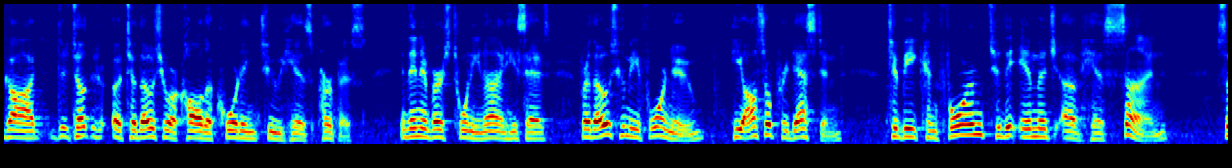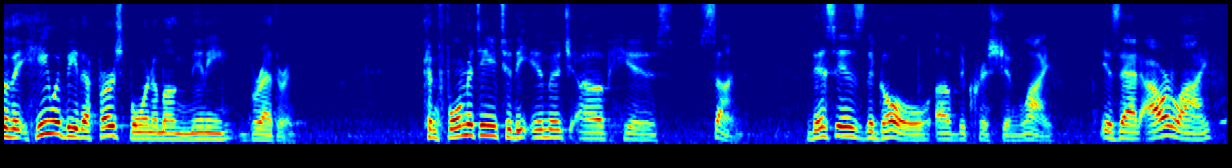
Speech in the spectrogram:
God, to, to, uh, to those who are called according to his purpose. And then in verse 29, he says, For those whom he foreknew, he also predestined to be conformed to the image of his Son, so that he would be the firstborn among many brethren. Conformity to the image of his Son. This is the goal of the Christian life, is that our life,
